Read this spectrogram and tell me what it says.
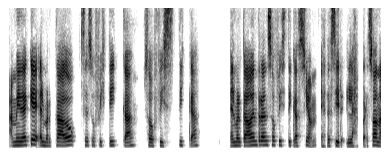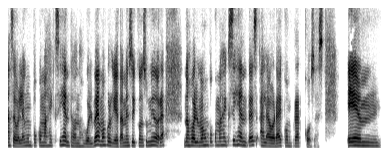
a medida que el mercado se sofistica, sofistica, el mercado entra en sofisticación, es decir, las personas se vuelven un poco más exigentes o nos volvemos, porque yo también soy consumidora, nos volvemos un poco más exigentes a la hora de comprar cosas. Em,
